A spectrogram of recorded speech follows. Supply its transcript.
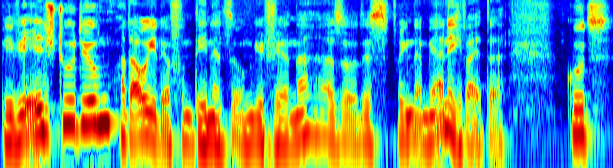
BWL-Studium hat auch jeder von denen so ungefähr. Ne? Also das bringt mir auch nicht weiter. Gut,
